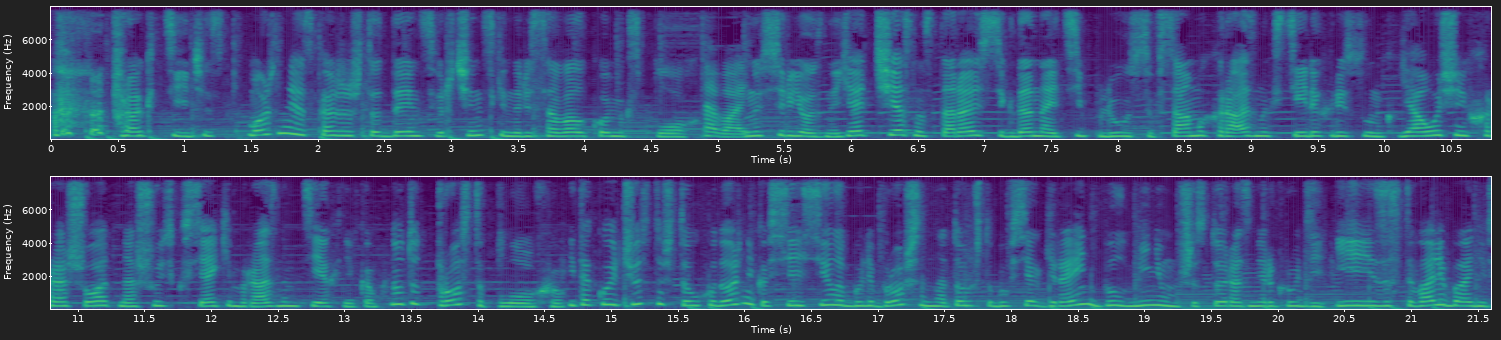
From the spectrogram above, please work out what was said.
Практически. Можно я скажу, что Дэйн Сверчинский нарисовал комикс плохо? Давай. Ну, серьезно, я честно стараюсь всегда найти плюсы в самых разных стилях рисунка. Я очень хорошо отношусь к всяким разным техникам. Ну, тут просто плохо. И такое чувство, что у художника все силы были брошены на то, что чтобы у всех героинь был минимум шестой размер груди. И застывали бы они в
